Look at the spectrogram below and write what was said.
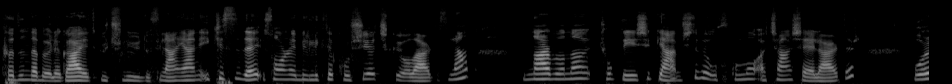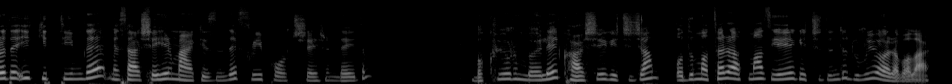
Kadın da böyle gayet güçlüydü falan. Yani ikisi de sonra birlikte koşuya çıkıyorlardı falan. Bunlar bana çok değişik gelmişti ve ufkumu açan şeylerdir. Bu arada ilk gittiğimde mesela şehir merkezinde Freeport şehrindeydim. Bakıyorum böyle karşıya geçeceğim. Adım atar atmaz yaya geçidinde duruyor arabalar.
